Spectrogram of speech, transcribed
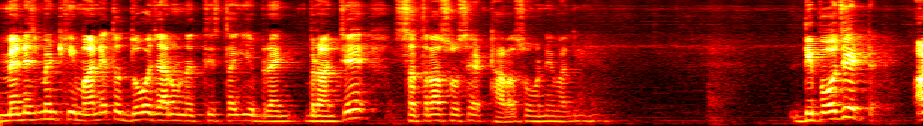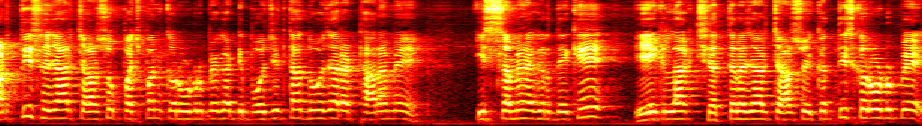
मैनेजमेंट की माने तो दो हज़ार उनतीस तक ये ब्रांचें 1700 से 1800 होने वाली हैं। डिपॉजिट अड़तीस हज़ार चार सौ पचपन करोड़ रुपए का डिपॉजिट था 2018 में। इस समय अगर देखें, एक लाख छिहत्तर हज़ार चार सौ इकतीस करोड़ रुपए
